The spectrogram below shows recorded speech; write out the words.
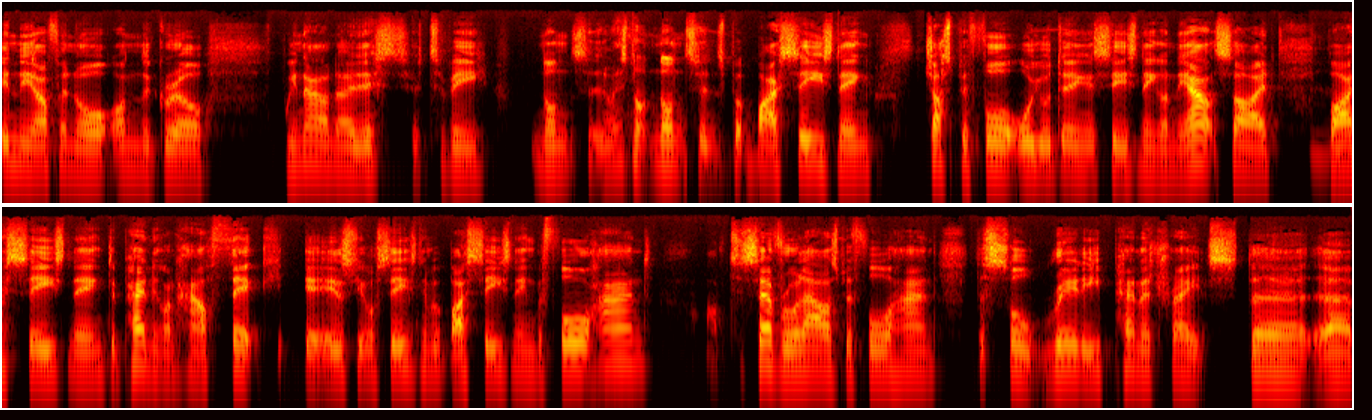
in the oven or on the grill. We now know this to, be nonsense. It's not nonsense, but by seasoning just before all you're doing is seasoning on the outside, by seasoning, depending on how thick it is your seasoning, but by seasoning beforehand, up to several hours beforehand, the salt really penetrates the uh,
